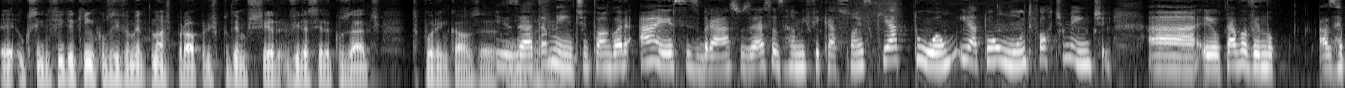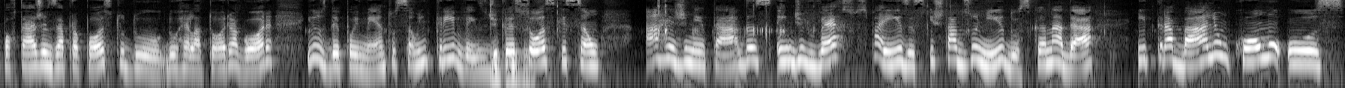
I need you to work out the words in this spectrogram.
uh, o que significa que, inclusivamente, nós próprios podemos ser, vir a ser acusados de pôr em causa Exatamente. Então, agora há esses braços, essas ramificações que atuam e atuam muito fortemente. Uh, eu estava vendo as reportagens a propósito do, do relatório agora e os depoimentos são incríveis de incríveis. pessoas que são arregimentadas em diversos países, Estados Unidos, Canadá, e trabalham como os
